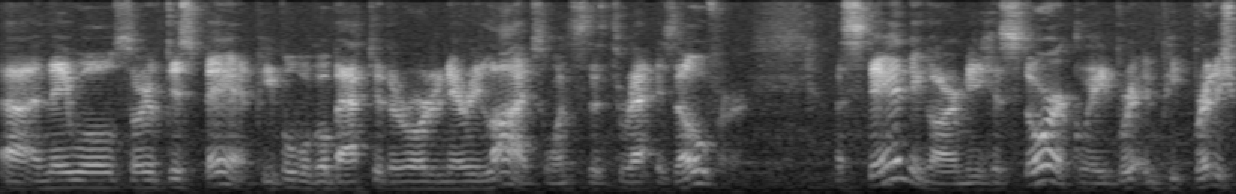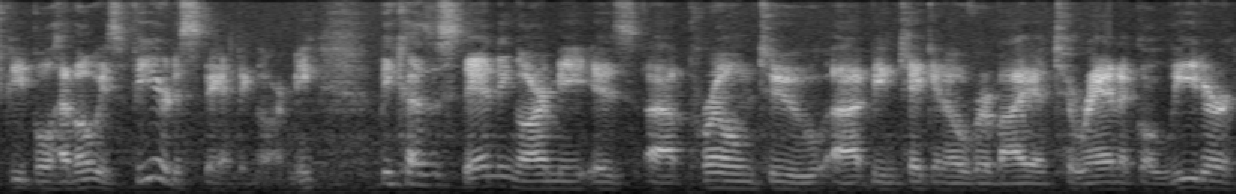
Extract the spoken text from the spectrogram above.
uh, and they will sort of disband. People will go back to their ordinary lives once the threat is over. A standing army, historically, Britain, British people have always feared a standing army because a standing army is uh, prone to uh, being taken over by a tyrannical leader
